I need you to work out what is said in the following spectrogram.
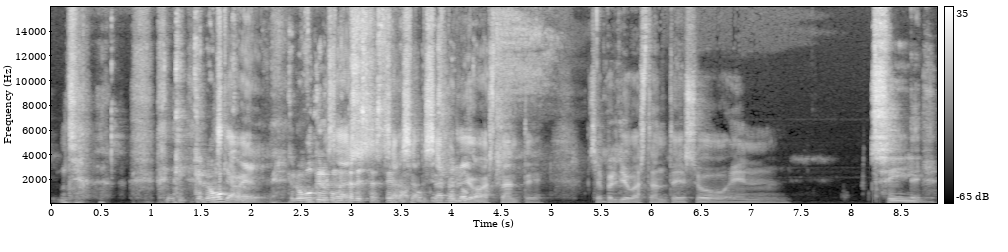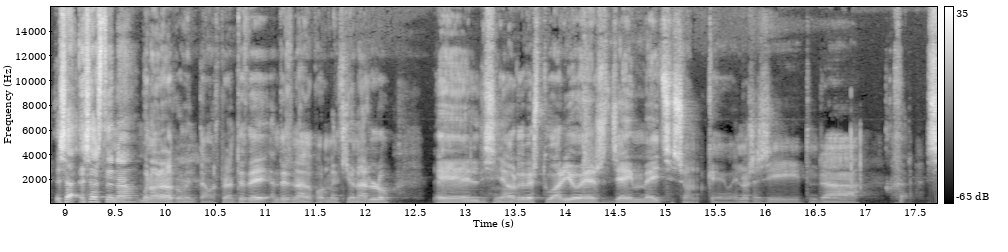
que, luego, quiero comentar esta escena. Se, ha perdido bastante. Se ha perdido bastante eso en. Sí. Eh, esa, escena, bueno, ahora lo comentamos, pero antes de, antes de nada, por mencionarlo, el diseñador de vestuario es James Aitchison, que no sé si tendrá.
